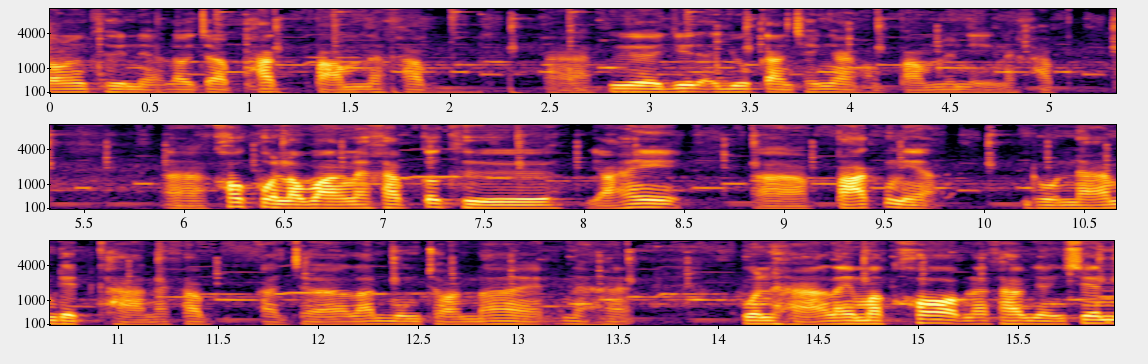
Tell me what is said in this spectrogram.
ตอนกลางคืนเนี่ยเราจะพักปั๊มนะครับเพื่อยืดอายุการใช้งานของปั๊มนั่นเองนะครับข้อควรระวังนะครับก็คือ อย่าให้ปลั๊กเนี่ยโดนน้ำเด็ดขาดนะครับ อาจจะรัดวงจรได้นะฮะ ควรหาอะไรมาครอบนะครับ อย่างเช่น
